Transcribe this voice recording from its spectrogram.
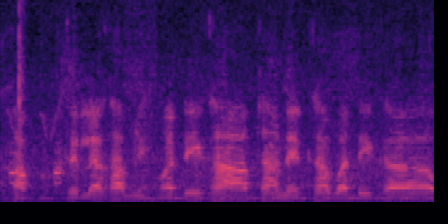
ครับเสร็จแล้วครับนี่สวัสดีครับ ชาเน็ตครับสวัสดีครับ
